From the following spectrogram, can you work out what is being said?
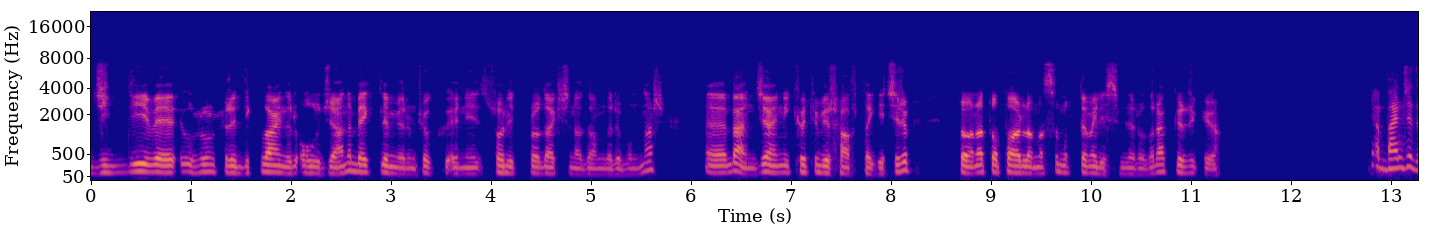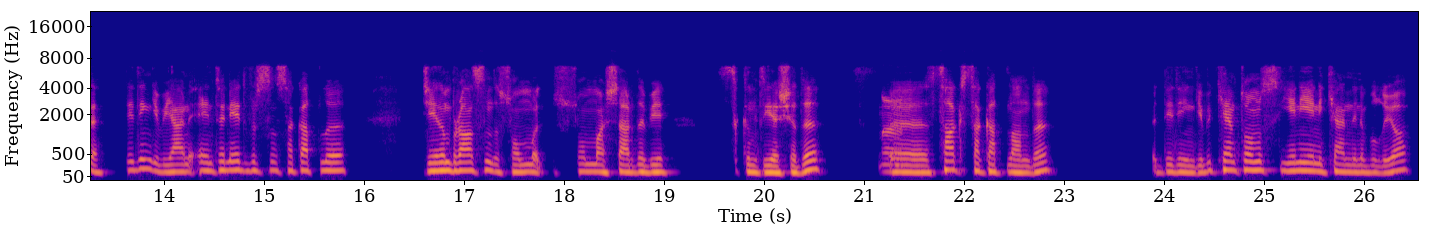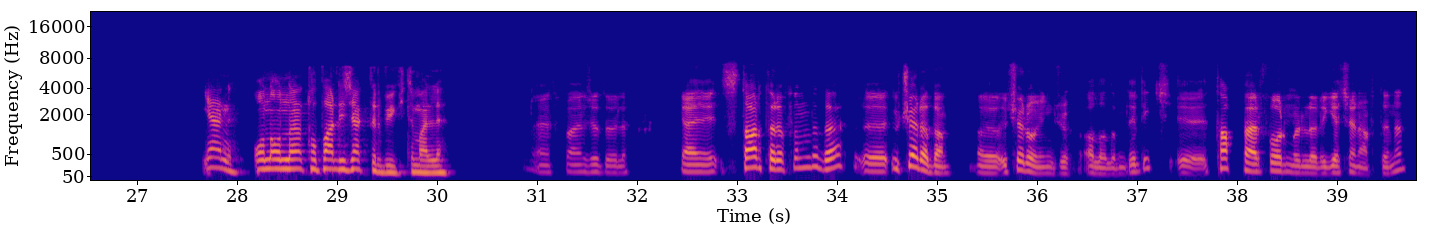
ciddi ve uzun süre decliner olacağını beklemiyorum. Çok hani solid production adamları bunlar. Ee, bence hani kötü bir hafta geçirip sonra toparlaması muhtemel isimler olarak gözüküyor. Ya bence de dediğin gibi yani Anthony Edwards'ın sakatlığı Jalen Brunson da son ma- son maçlarda bir sıkıntı yaşadı. Evet. Ee, Suggs sakatlandı. Dediğin gibi. Cam Thomas yeni yeni kendini buluyor. Yani onu onlar toparlayacaktır büyük ihtimalle. Evet bence de öyle. Yani star tarafında da e, üçer adam, e, üçer oyuncu alalım dedik. E, top performerları geçen haftanın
